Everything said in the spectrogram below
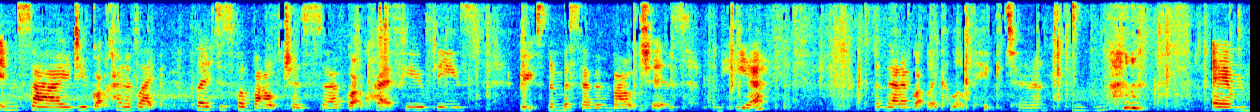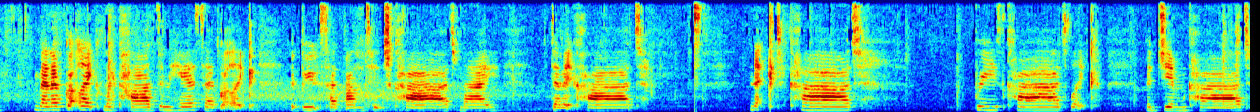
inside you've got kind of like places for vouchers. So I've got quite a few of these Boots number 7 vouchers in here. And then I've got like a little picture. um, then I've got like my cards in here. So I've got like the Boots Advantage card, my debit card, Nectar card, Breeze card, like my gym card,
